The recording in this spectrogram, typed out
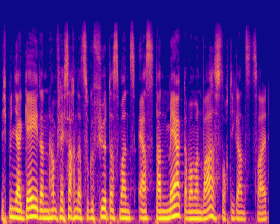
ich bin ja gay, dann haben vielleicht Sachen dazu geführt, dass man es erst dann merkt, aber man war es doch die ganze Zeit.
